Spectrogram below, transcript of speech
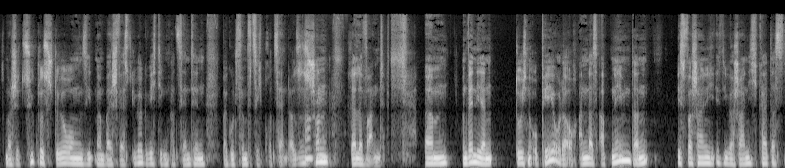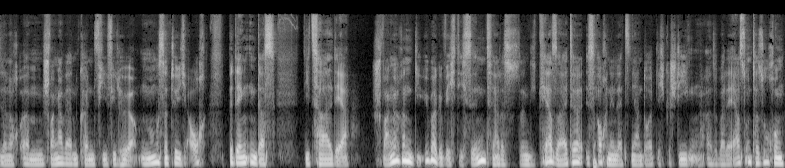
zum Beispiel Zyklusstörungen sieht man bei schwerst übergewichtigen Patientinnen bei gut 50 Prozent. Also es ist okay. schon relevant. Ähm, und wenn die dann durch eine OP oder auch anders abnehmen, dann ist wahrscheinlich ist die Wahrscheinlichkeit, dass sie dann auch ähm, schwanger werden können, viel, viel höher. Und man muss natürlich auch bedenken, dass die Zahl der Schwangeren, die übergewichtig sind, ja, das ist dann die Kehrseite, ist auch in den letzten Jahren deutlich gestiegen. Also bei der Erstuntersuchung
